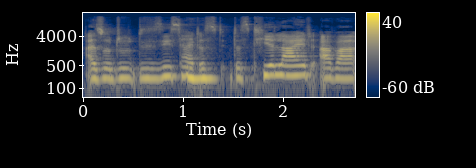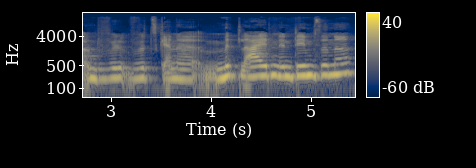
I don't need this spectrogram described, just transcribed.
Also du, du siehst halt mhm. das, das Tierleid, aber und du würdest gerne mitleiden in dem Sinne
